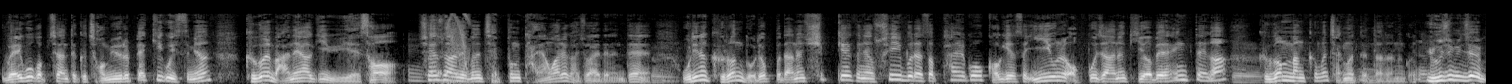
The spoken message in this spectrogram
외국 업체한테 그 점유율을 뺏기고 있으면 그걸 만회하기 위해서 음. 최소한의 제품 다양화를 가져와야 되는데 우리는 그런 노력보다는 쉽게 그냥 수입을 해서 팔고 거기에서 이윤을 얻고자 하는 기업의 행태가 음. 그것만큼은 잘못됐다라는 거죠. 요즘 이제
